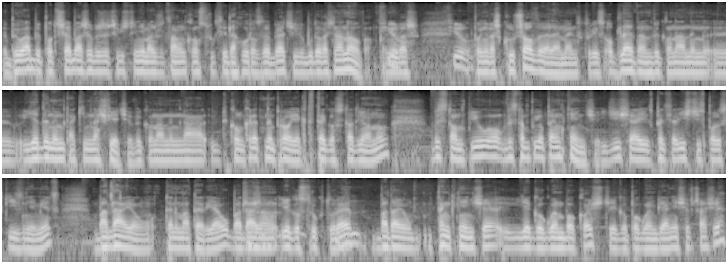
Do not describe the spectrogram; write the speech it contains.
byłaby potrzeba, żeby rzeczywiście niemalże całą konstrukcję dachu rozebrać i wybudować na nowo, ponieważ, Fiu. ponieważ kluczowy element, który jest odlewem wykonanym, y, jedynym takim na świecie, wykonanym na konkretny projekt tego stadionu, wystąpiło, wystąpiło pęknięcie. I dzisiaj specjaliści z Polski i z Niemiec badają ten materiał, badają jego strukturę, badają pęknięcie, jego głębokość, jego pogłębianie się w czasie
